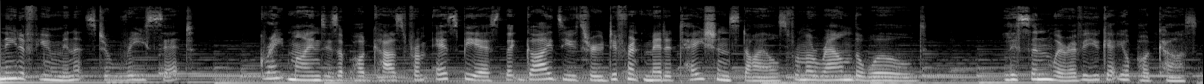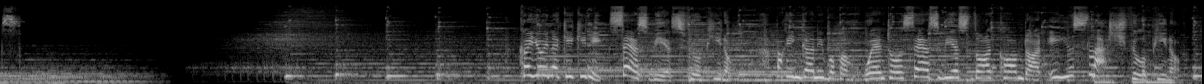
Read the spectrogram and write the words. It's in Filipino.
Need a few minutes to reset? Great Minds is a podcast from SBS that guides you through different meditation styles from around the world. Listen wherever you get your podcasts. Kayo'y nakikinig sa SBS Filipino. Pakinggan niyo pa ang kwento sa sbs.com.au slash Filipino.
